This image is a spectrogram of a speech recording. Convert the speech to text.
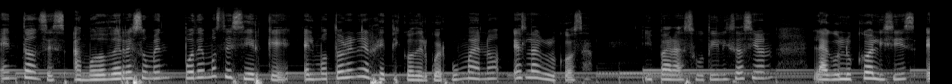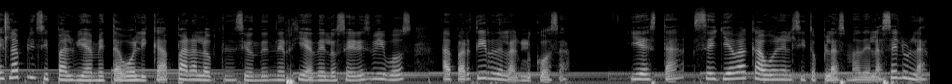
Entonces, a modo de resumen, podemos decir que el motor energético del cuerpo humano es la glucosa, y para su utilización, la glucólisis es la principal vía metabólica para la obtención de energía de los seres vivos a partir de la glucosa, y esta se lleva a cabo en el citoplasma de la célula.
